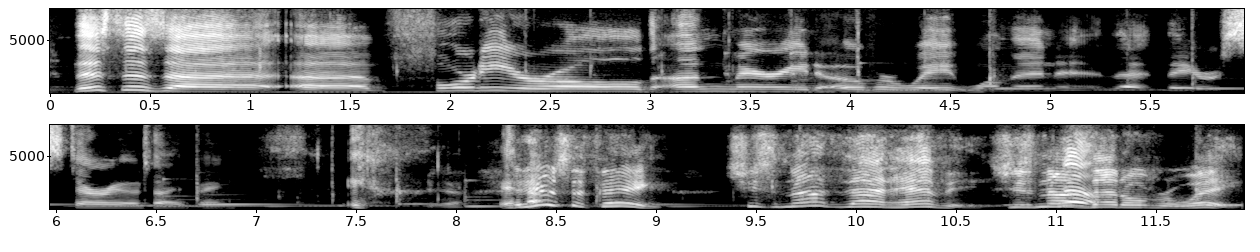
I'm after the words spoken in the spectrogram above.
this is a, a 40 year old unmarried overweight woman that they are stereotyping yeah. And here's the thing: she's not that heavy. She's not No. that overweight.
